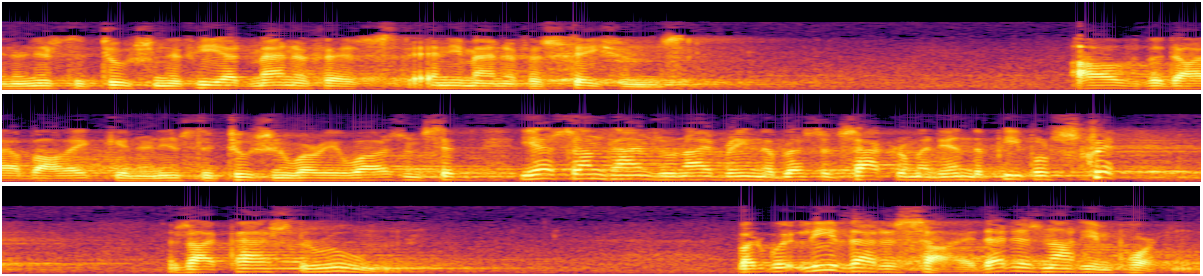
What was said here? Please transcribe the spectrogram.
in an institution if he had manifest any manifestations of the diabolic in an institution where he was and said, Yes, sometimes when I bring the Blessed Sacrament in, the people strip as I pass the room. But we leave that aside. That is not important.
